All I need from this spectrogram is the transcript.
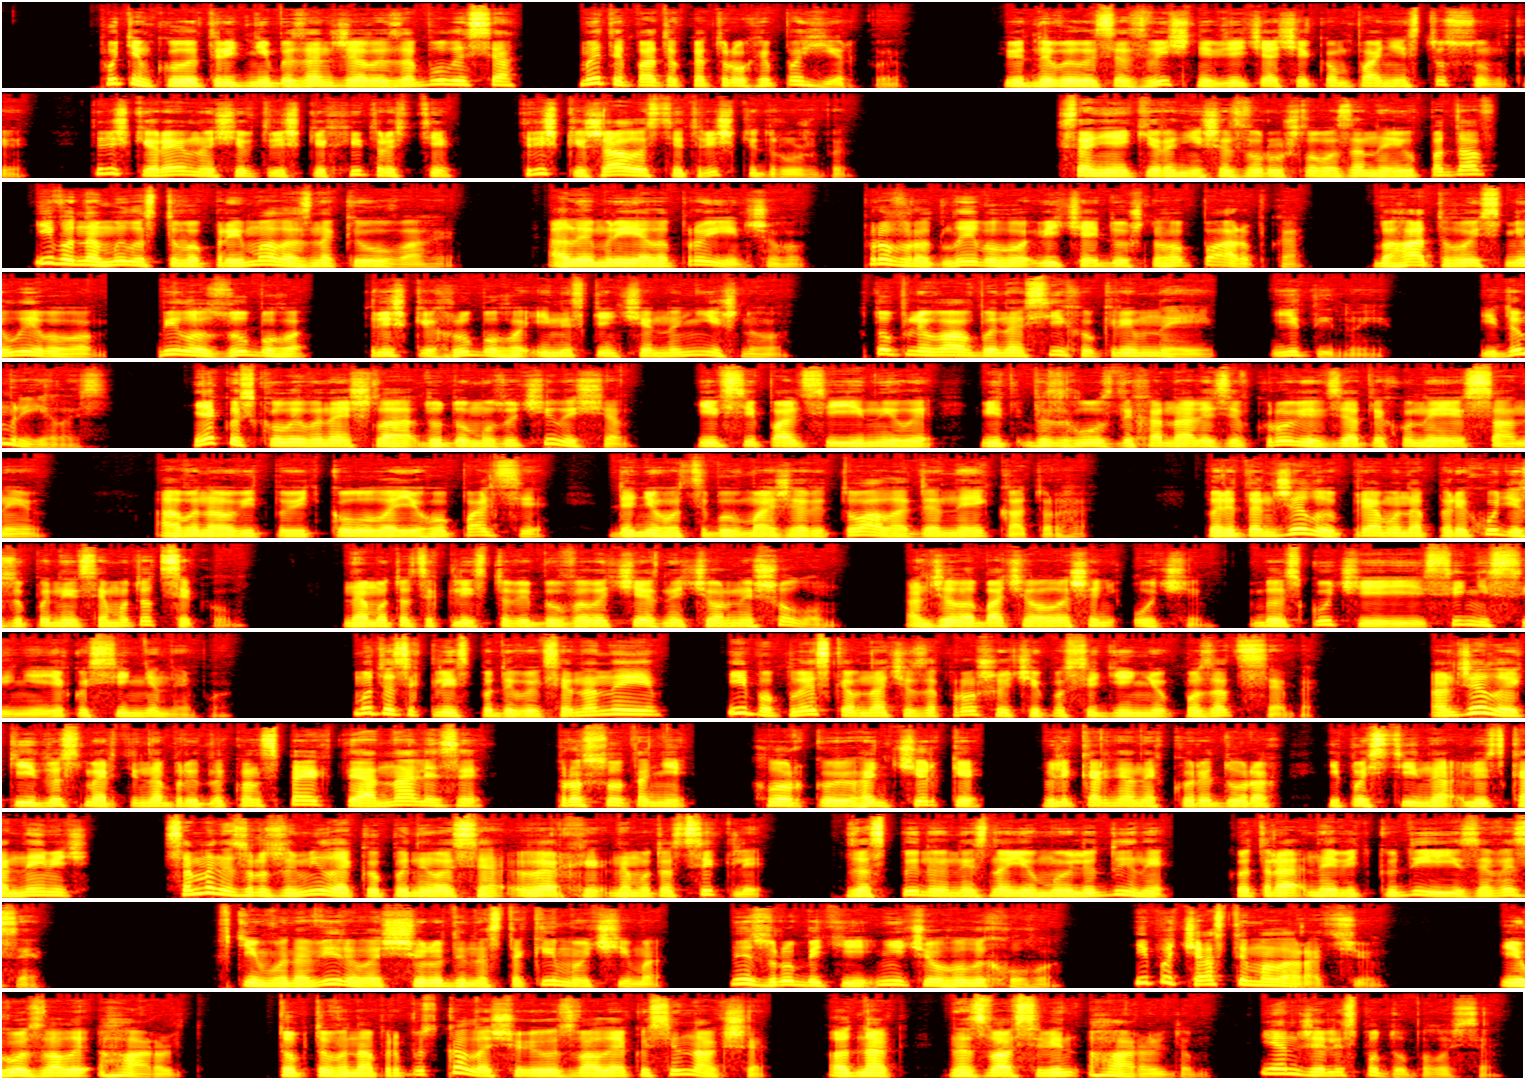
Потім, коли три дні без Анжели забулися, мед і патока трохи погіркли. Відновилися звичні в дівчачій компанії стосунки трішки ревнощів, трішки хитрості, трішки жалості, трішки дружби. Ксаня, який раніше зворушливо за нею впадав, і вона милостиво приймала знаки уваги. Але мріяла про іншого, про вродливого, відчайдушного парубка, багатого і сміливого, білозубого, трішки грубого і нескінченно ніжного, хто плював би на всіх, окрім неї, єдиної. І домріялась. Якось, коли вона йшла додому з училища, і всі пальці її нили від безглуздих аналізів крові, взятих у неї санею, а вона у відповідь колола його пальці, для нього це був майже ритуал, а для неї каторга. Перед Анжелою прямо на переході зупинився мотоцикл. На мотоциклістові був величезний чорний шолом. Анжела бачила лишень очі, блискучі і сині сині, як осіннє небо. Мотоцикліст подивився на неї і поплескав, наче запрошуючи по сидінню позад себе. Анжело, якій до смерті набридли конспекти, аналізи, просотані хлоркою ганчірки в лікарняних коридорах і постійна людська неміч, саме не зрозуміла, як опинилася верхи на мотоциклі за спиною незнайомої людини, котра навіть куди її завезе. Втім, вона вірила, що людина з такими очима не зробить їй нічого лихого, і почасти мала рацію. Його звали Гарольд, тобто вона припускала, що його звали якось інакше, однак назвався він Гарольдом, і Анжелі сподобалося.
